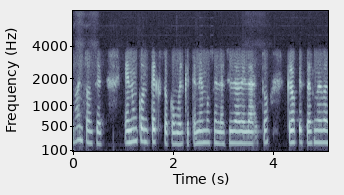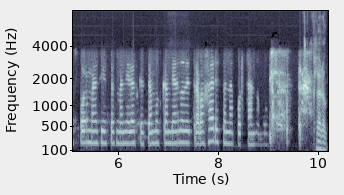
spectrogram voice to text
¿no? Entonces, en un contexto como el que tenemos en la ciudad del Alto, creo que estas nuevas formas y estas maneras que estamos cambiando de trabajar están aportando mucho. Claro,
